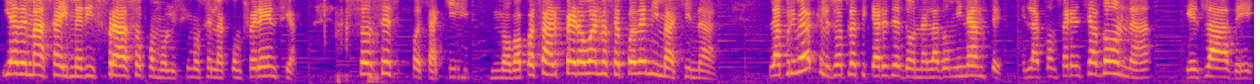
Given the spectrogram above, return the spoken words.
y además ahí me disfrazo como lo hicimos en la conferencia. Entonces, pues aquí no va a pasar, pero bueno, se pueden imaginar. La primera que les voy a platicar es de Donna, la dominante. En la conferencia Donna, que es la de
